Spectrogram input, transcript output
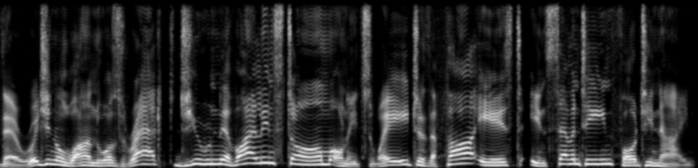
The original one was wrecked during a violent storm on its way to the Far East in 1749.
